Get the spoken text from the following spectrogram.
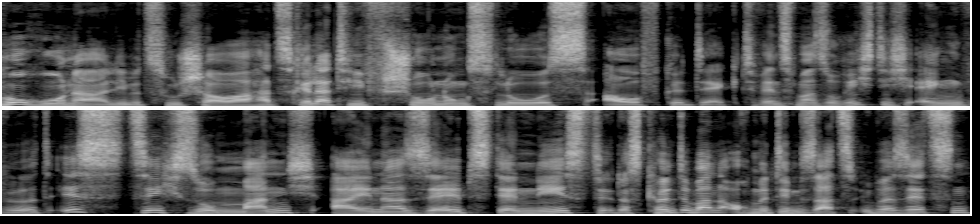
Corona, liebe Zuschauer, hat es relativ schonungslos aufgedeckt. Wenn es mal so richtig eng wird, ist sich so manch einer selbst der Nächste. Das könnte man auch mit dem Satz übersetzen,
